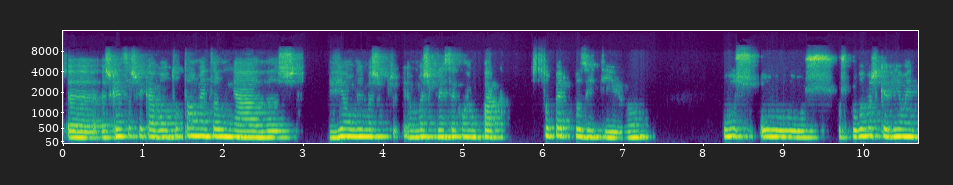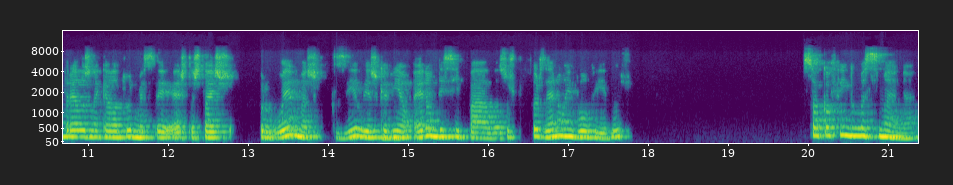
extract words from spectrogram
uh, as crianças ficavam totalmente alinhadas, viviam ali uma, uma experiência com impacto super positivo. Os, os, os problemas que haviam entre elas naquela turma, estas tais problemas, quesílias que haviam eram dissipadas, os professores eram envolvidos, só que ao fim de uma semana,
